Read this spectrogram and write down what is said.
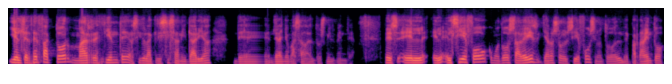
Y el tercer factor, más reciente, ha sido la crisis sanitaria del año pasado, del 2020. Entonces, el, el, CFO, como todos sabéis, ya no solo el CFO, sino todo el departamento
